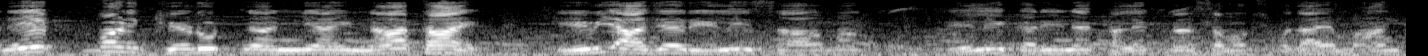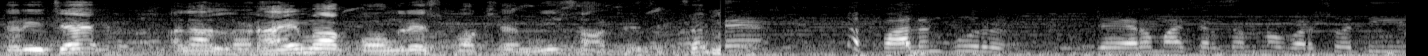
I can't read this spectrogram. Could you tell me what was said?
અને એક પણ ખેડૂતને અન્યાય ના થાય એવી આજે રેલી રેલી કરીને કલેક્ટર સમક્ષ બધાએ માંગ કરી છે અને આ લડાઈમાં કોંગ્રેસ પક્ષ એમની સાથે છે. પાલનપુર જે એરોમા સરકારનો વર્ષોથી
